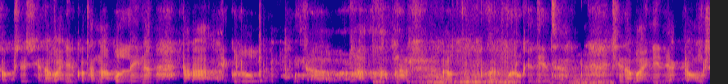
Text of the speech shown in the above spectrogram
সবশেষ সেনাবাহিনীর কথা না বললেই না, তারা এগুলো আপনার রুখে দিয়েছে। সেনাবাহিনীর একটা অংশ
